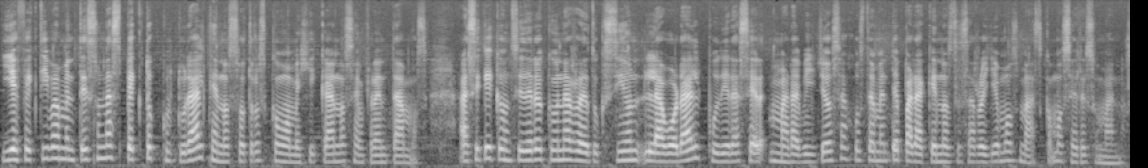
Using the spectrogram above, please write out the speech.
Y efectivamente es un aspecto cultural que nosotros como mexicanos enfrentamos. Así que considero que una reducción laboral pudiera ser maravillosa justamente para que nos desarrollemos más como seres humanos.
